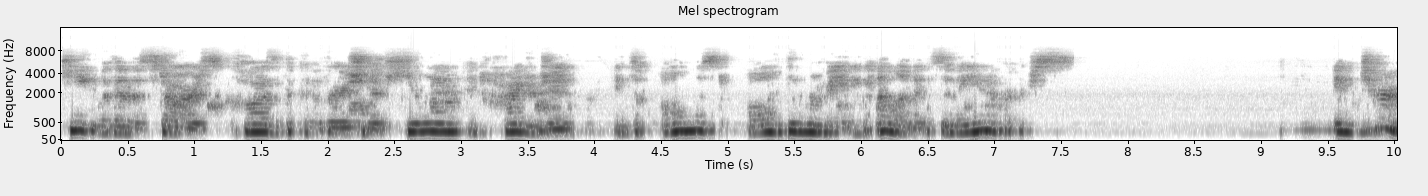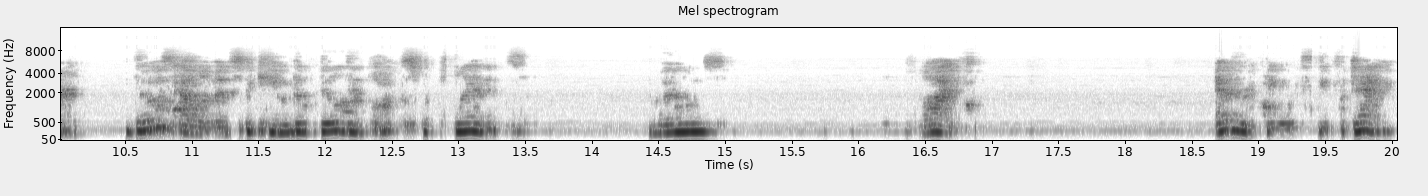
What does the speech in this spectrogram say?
Heat within the stars caused the conversion of helium and hydrogen into almost all the remaining elements in the universe. In turn, those elements became the building blocks for planets, moons, life, everything we see today.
